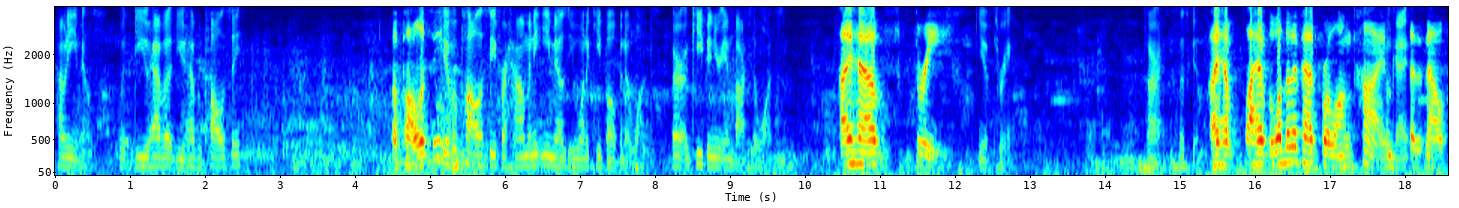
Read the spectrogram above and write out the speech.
How many emails? What- Do you have a Do you have a policy? A policy? Do you have a policy for how many emails you want to keep open at once, or keep in your inbox at once? I have three. You have three. All right, that's good. I have I have the one that I've had for a long time. Okay. That is now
